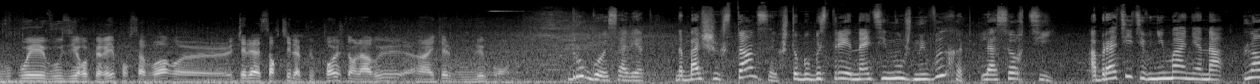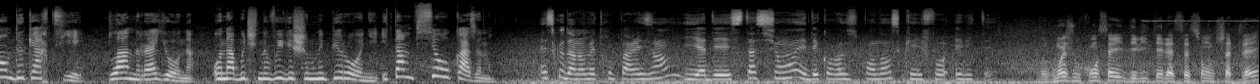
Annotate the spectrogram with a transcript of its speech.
Vous pouvez vous y repérer pour savoir euh, quelle est la sortie la plus proche dans la rue à laquelle vous voulez vous rendre. Другой совет. На больших станциях, чтобы быстрее найти нужный выход, la sortie, обратите внимание на plan de quartier, план района. Он обычно вывешен на перроне, и там все указано. Est-ce que dans le métro parisien, il y a des stations et des correspondances qu'il faut éviter Donc moi je vous conseille d'éviter la station de Châtelet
